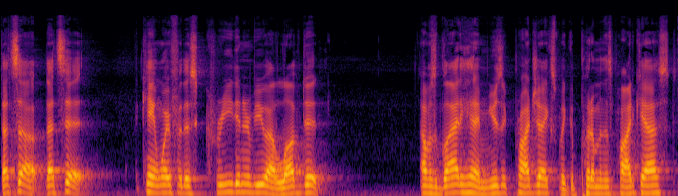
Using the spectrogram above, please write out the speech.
that's uh that's it. I can't wait for this Creed interview. I loved it. I was glad he had a music project so we could put him in this podcast.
